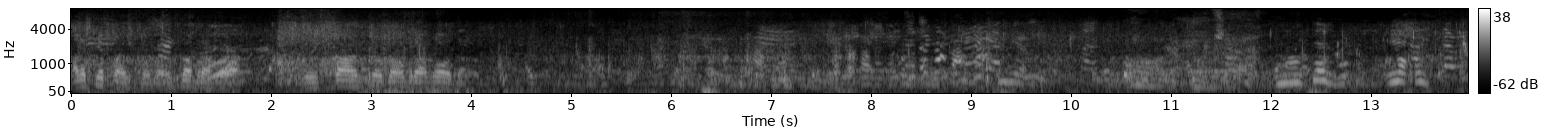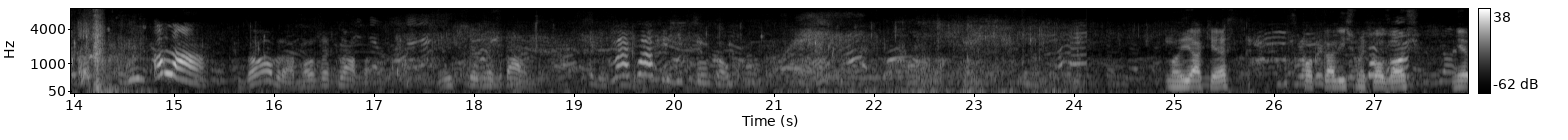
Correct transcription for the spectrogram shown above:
Ale ciepła jest woda, jest dobra woda. Jest bardzo dobra woda. No też. No. Ola! Dobra, może chlapa. Nic się nie stanie. Ma klasę dziewczynką. No i jak jest? Spotkaliśmy kogoś nie,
